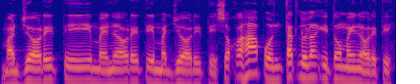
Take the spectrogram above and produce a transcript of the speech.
majority, minority, majority. So kahapon tatlo lang itong minority.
